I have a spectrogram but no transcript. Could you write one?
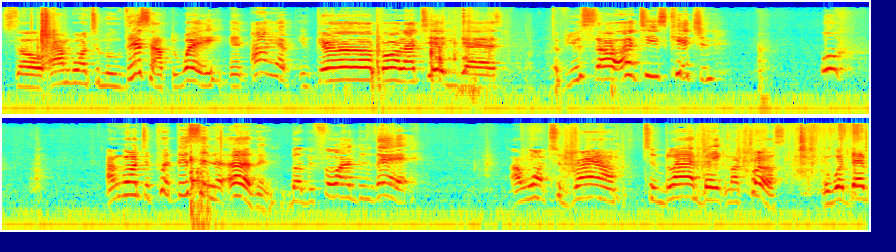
So I'm going to move this out the way. And I have, you, girl, boy, I tell you guys, if you saw Auntie's kitchen, whew, I'm going to put this in the oven. But before I do that, I want to brown, to blind bake my crust. And what that,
